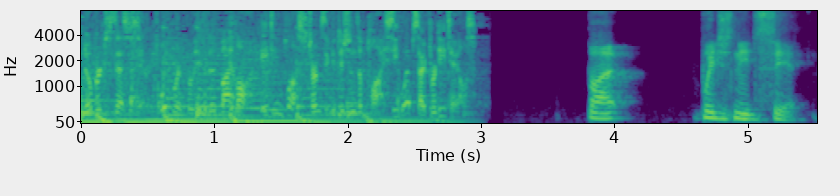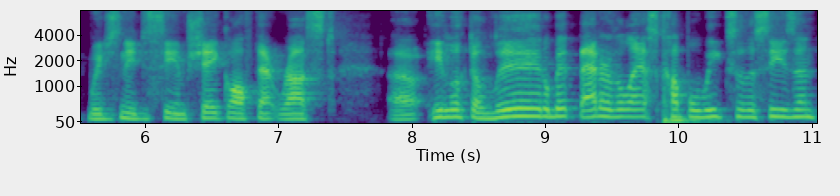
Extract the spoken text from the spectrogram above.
No purchase necessary. Void where prohibited by law. 18 plus terms and conditions apply. See website for details. but we just need to see it. We just need to see him shake off that rust. Uh, he looked a little bit better the last couple weeks of the season,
